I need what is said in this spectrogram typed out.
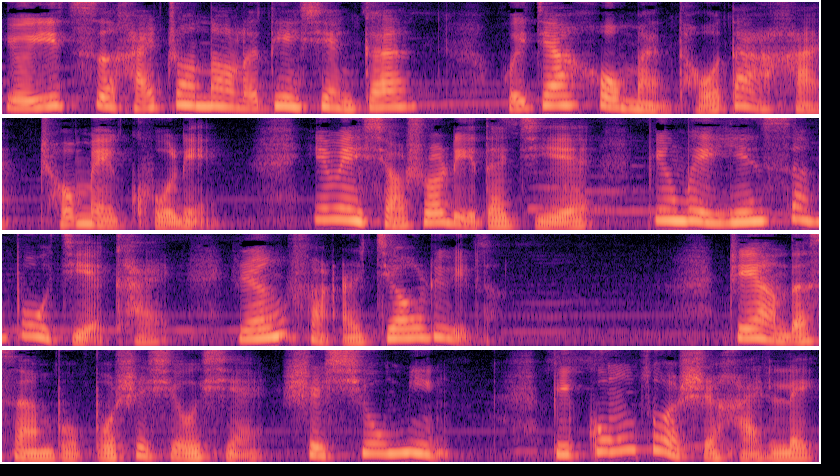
有一次还撞到了电线杆，回家后满头大汗，愁眉苦脸。因为小说里的结并未因散步解开，人反而焦虑了。这样的散步不是休闲，是休命，比工作时还累。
